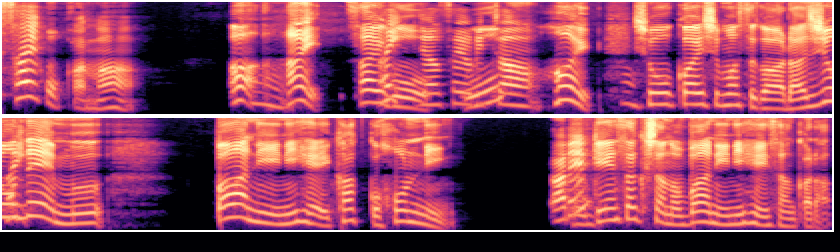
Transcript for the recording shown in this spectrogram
最後かなあ、うん。はい。最後、はいじゃあさよりちゃん。おはい、うん。紹介しますがラジオネーム、バーニー二平かっこ本人。あれ？原作者のバーニー二平さんから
